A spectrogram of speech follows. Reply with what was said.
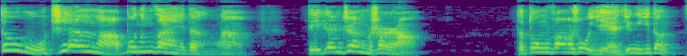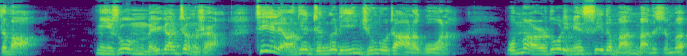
都五天了，不能再等了，得干正事啊！他东方朔眼睛一瞪，怎么？你说我们没干正事啊？这两天整个林琼都炸了锅了，我们耳朵里面塞得满满的，什么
